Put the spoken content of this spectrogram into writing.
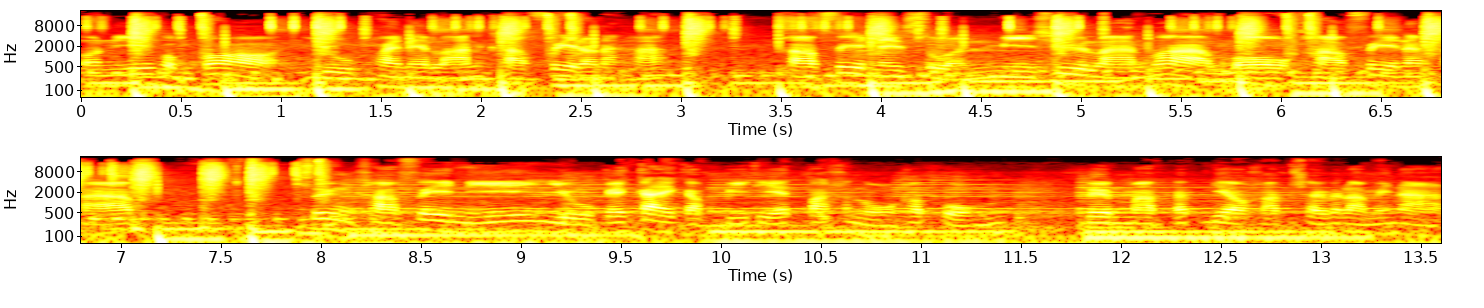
ตอนนี้ผมก็อยู่ภายในร้านคาเฟ่แล้วนะฮะคาเฟ่ในสวนมีชื่อร้านว่า l o คาเฟ่นะครับ ซึ่งคาเฟ่นี้อยู่ใกล้ๆกับ BTS ปากขนงครับผม เดินมาแป๊บเดียวครับ ใช้เวลาไม่นาน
